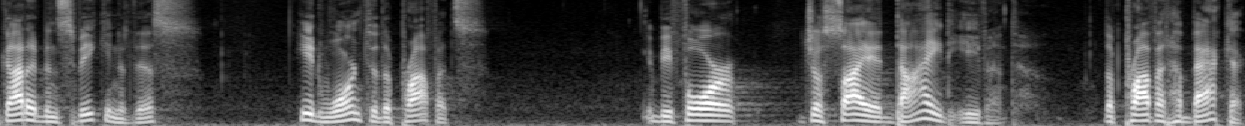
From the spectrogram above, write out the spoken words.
God had been speaking of this. He had warned through the prophets before Josiah died, even. The prophet Habakkuk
